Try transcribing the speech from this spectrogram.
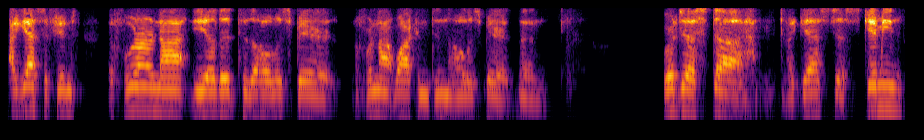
I guess if you if we're not yielded to the Holy Spirit, if we're not walking in the Holy Spirit, then we're just uh I guess just skimming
